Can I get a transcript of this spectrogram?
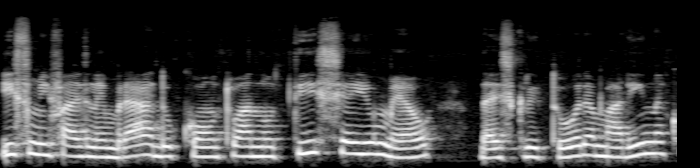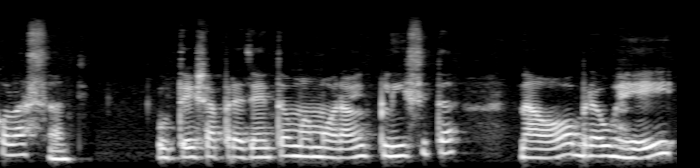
Isso me faz lembrar do conto A Notícia e o Mel, da escritora Marina Colassante. O texto apresenta uma moral implícita. Na obra, o rei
